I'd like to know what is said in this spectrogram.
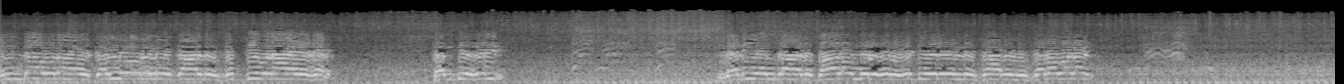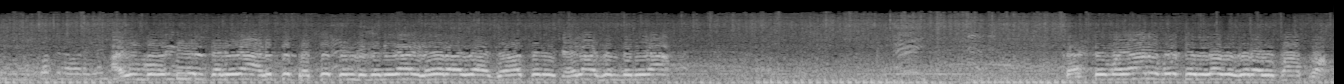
ஐந்தாவதாக கல்லூரணை காடு சித்தி விநாயகர் தம்பிகள் நடிகங்காடு பாலமுருகன் ஓட்டி வருகின்ற சாரதி சரவணன். ஐந்து வண்டிகள் தனியா அடுத்து பச்சைக்கண்டு தனியா இளையராஜா ஜாத்தனி கைலாசம் தனியா. கட்டுமையான போட்டி நிலவுகிறது பார்ப்போம்.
